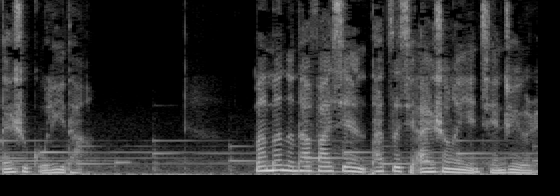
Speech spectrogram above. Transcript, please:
但是鼓励他。慢慢的，他发现他自己爱上了眼前这个人，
